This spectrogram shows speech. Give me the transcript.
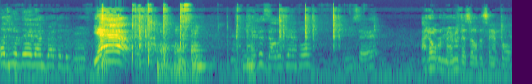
Legend of Day, then Breath of the Booth. Yeah! Can you do the Zelda sample? Can you say it? I don't remember the Zelda sample.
